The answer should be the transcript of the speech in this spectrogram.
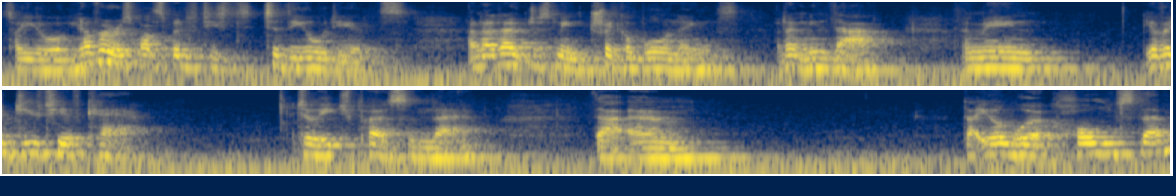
So you you have a responsibility to, to the audience, and I don't just mean trigger warnings. I don't mean that. I mean you have a duty of care to each person there that um, that your work holds them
